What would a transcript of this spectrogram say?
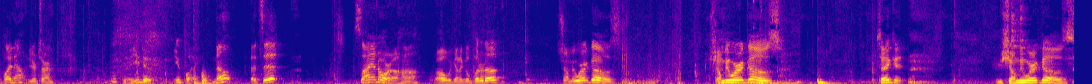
gonna play now? Your turn. Yeah, you do. You play. Nope, that's it. Sayonara, huh? Oh, we're gonna go put it up? Show me where it goes. Show me where it goes. Take it. You show me where it goes.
